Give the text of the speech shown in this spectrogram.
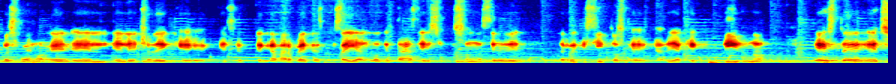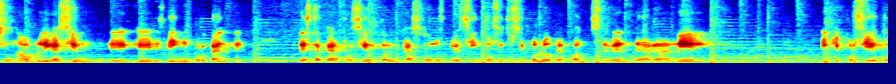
pues bueno, el, el, hecho de que, que, se tenga marbetes, pues hay algo detrás de eso, que son una serie de, requisitos que, habría que cumplir, ¿no? Este es una obligación eh, que es bien importante. Destacar, por cierto, el caso de los precintos, esto se coloca cuando se vende a granel y que, por cierto,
